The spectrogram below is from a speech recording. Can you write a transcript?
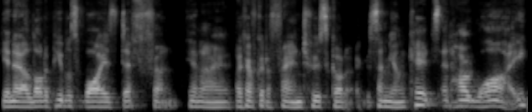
you know, a lot of people's why is different. You know, like I've got a friend who's got some young kids, and her why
